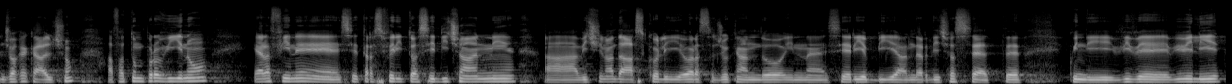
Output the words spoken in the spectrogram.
gioca a calcio, ha fatto un provino e alla fine si è trasferito a 16 anni a, vicino ad Ascoli, ora sta giocando in Serie B Under 17, quindi vive, vive lì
